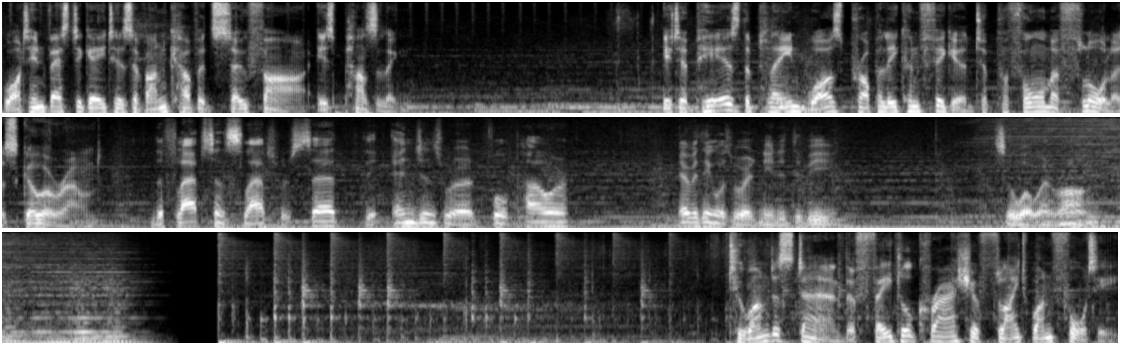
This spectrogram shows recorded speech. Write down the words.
What investigators have uncovered so far is puzzling. It appears the plane was properly configured to perform a flawless go-around. The flaps and slats were set, the engines were at full power, everything was where it needed to be. So what went wrong? To understand the fatal crash of Flight 140,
